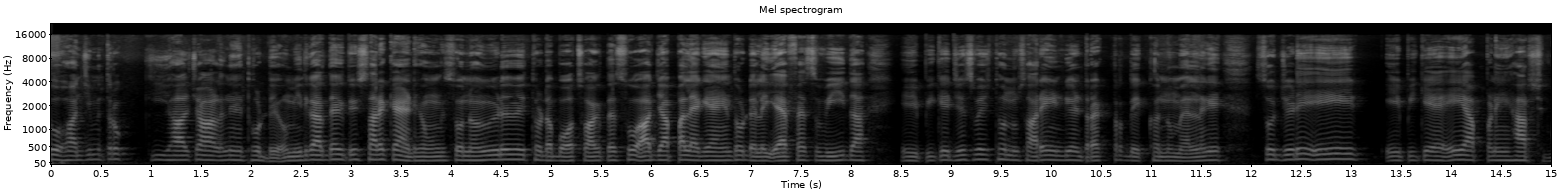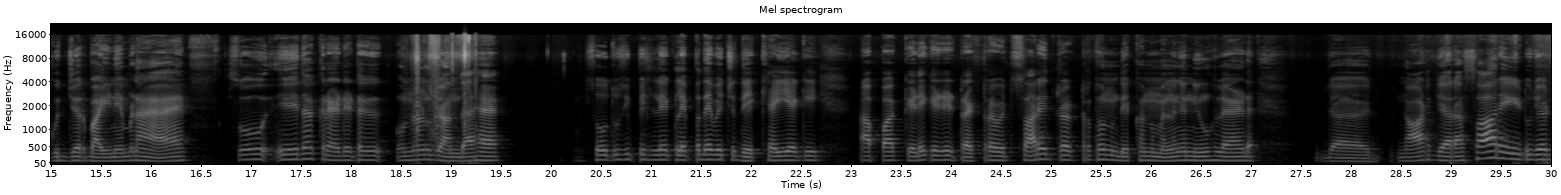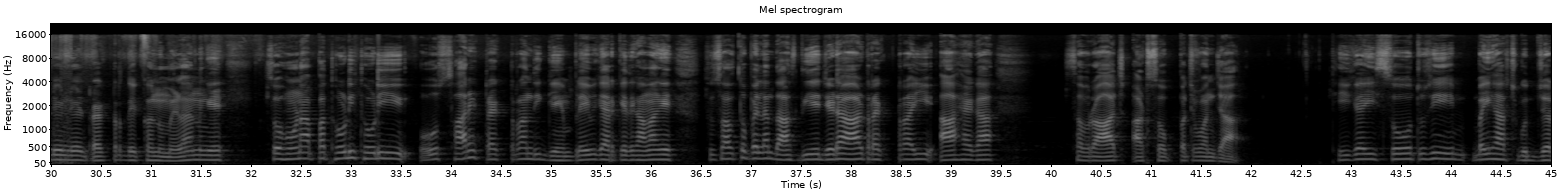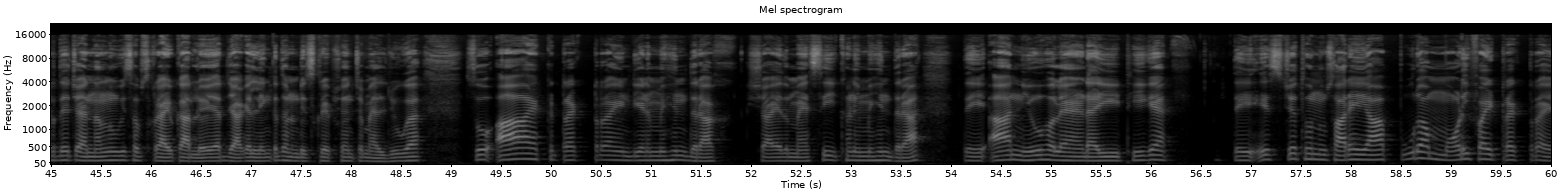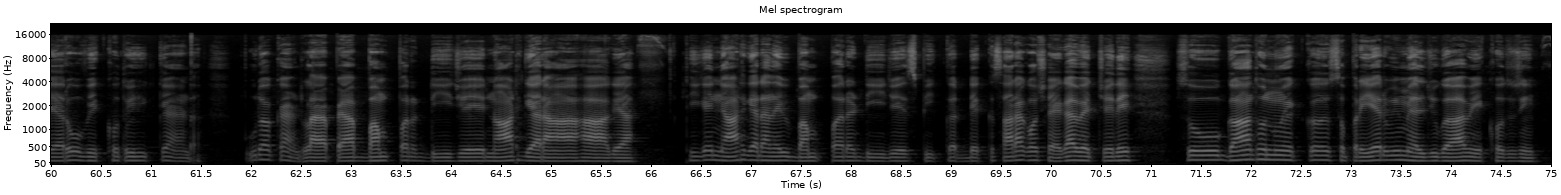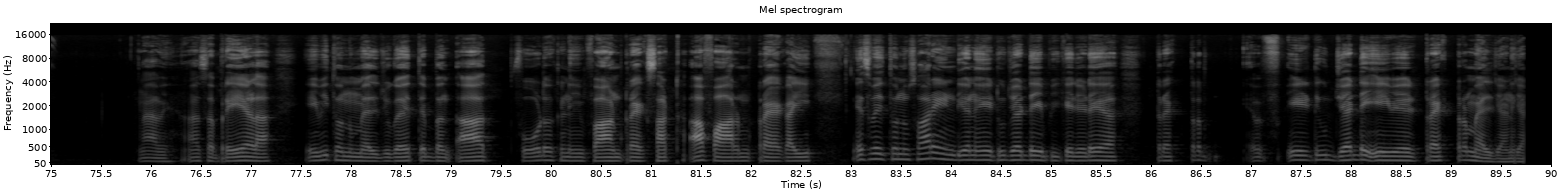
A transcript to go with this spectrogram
ਸੋ ਹਾਂਜੀ ਮਿੱਤਰੋ, ਕੀ ਹਾਲ ਚਾਲ ਨੇ ਤੁਹਾਡੇ? ਉਮੀਦ ਕਰਦੇ ਹਾਂ ਕਿ ਤੁਸੀਂ ਸਾਰੇ ਘੈਂਟ ਹੋਵੋਗੇ। ਸੋ ਨਵੀਂ ਵੀਡੀਓ ਵਿੱਚ ਤੁਹਾਡਾ ਬਹੁਤ ਸਵਾਗਤ ਹੈ। ਸੋ ਅੱਜ ਆਪਾਂ ਲੈ ਕੇ ਆਏ ਹਾਂ ਤੁਹਾਡੇ ਲਈ FS20 ਦਾ APK ਜਿਸ ਵਿੱਚ ਤੁਹਾਨੂੰ ਸਾਰੇ ਇੰਡੀਅਨ ਟਰੈਕਟਰ ਦੇਖਣ ਨੂੰ ਮਿਲਣਗੇ। ਸੋ ਜਿਹੜੇ ਇਹ APK ਹੈ, ਇਹ ਆਪਣੇ ਹਰਸ਼ ਗੁੱਜਰ ਬਾਈ ਨੇ ਬਣਾਇਆ ਹੈ। ਸੋ ਇਹਦਾ ਕ੍ਰੈਡਿਟ ਉਹਨਾਂ ਨੂੰ ਜਾਂਦਾ ਹੈ। ਸੋ ਤੁਸੀਂ ਪਿਛਲੇ ਕਲਿੱਪ ਦੇ ਵਿੱਚ ਦੇਖਿਆ ਹੀ ਹੈ ਕਿ ਆਪਾਂ ਕਿਹੜੇ ਕਿਹੜੇ ਟਰੈਕਟਰ ਵਿੱਚ ਸਾਰੇ ਟਰੈਕਟਰ ਤੁਹਾਨੂੰ ਦੇਖਣ ਨੂੰ ਮਿਲਣਗੇ। ਨਿਊ ਹਲੈਂਡ 6911 ਸਾਰੇ A to Z Indian tractor ਦੇਖਣ ਨੂੰ ਮਿਲਣਗੇ। ਸੋ ਹੁਣ ਆਪਾਂ ਥੋੜੀ ਥੋੜੀ ਉਹ ਸਾਰੇ ਟਰੈਕਟਰਾਂ ਦੀ ਗੇਮ ਪਲੇ ਵੀ ਕਰਕੇ ਦਿਖਾਵਾਂਗੇ। ਸੋ ਸਭ ਤੋਂ ਪਹਿਲਾਂ ਦੱਸ ਦਈਏ, ਜਿਹੜਾ ਆ ਟਰੈਕਟਰ ਆ ਜੀ ਆ ਹੈਗਾ ਸਵਰਾਜ 855 ਠੀਕ ਹੈ ਜੀ ਸੋ ਤੁਸੀਂ ਬਈ ਹਰਸ਼ ਗੁੱਜਰ ਦੇ ਚੈਨਲ ਨੂੰ ਵੀ ਸਬਸਕ੍ਰਾਈਬ ਕਰ ਲਿਓ ਯਾਰ, ਜਾ ਕੇ ਲਿੰਕ ਤੁਹਾਨੂੰ ਡਿਸਕ੍ਰਿਪਸ਼ਨ 'ਚ ਮਿਲ ਜੂਗਾ। ਸੋ ਆ ਇੱਕ ਟਰੈਕਟਰ ਆ ਇੰਡੀਅਨ ਮਹਿੰਦਰਾ, ਸ਼ਾਇਦ ਮੈਸੀ ਖਣੀ ਮਹਿੰਦਰਾ, ਤੇ ਆ ਨਿਊ ਹਾਲੈਂਡ ਆ ਜੀ, ਠੀਕ ਹੈ। ਅਤੇ ਇਸ 'ਚ ਤੁਹਾਨੂੰ ਸਾਰੇ ਆਹ ਪੂਰਾ ਮੋਡੀਫਾਈਡ ਟਰੈਕਟਰ ਹੈ ਯਾਰ, ਉਹ ਵੇਖੋ ਤੁਸੀਂ ਘੈਂਟ, ਪੂਰਾ ਘੈਂਟ ਲਾਇਆ ਪਿਆ, ਬੰਪਰ ਡੀਜੇ 6911 ਆਹ ਆ ਗਿਆ, ਠੀਕ ਹੈ 6911 ਦੇ ਵੀ ਬੰਪਰ ਡੀਜੇ ਸਪੀਕਰ ਡਿੱਕ ਸਾਰਾ ਕੁਝ ਹੈਗਾ ਵਿੱਚ ਇਹਦੇ, ਸੋ ਗਾਂ ਤੁਹਾਨੂੰ ਇੱਕ ਸਪਰੇਅਰ ਵੀ ਮਿਲ ਜੂਗਾ ਆ ਵੇਖੋ ਤੁਸੀਂ ਆਵੇ ਆ ਸਪਰੇਅ ਵਾਲਾ, ਇਹ ਵੀ ਤੁਹਾਨੂੰ ਮਿਲ ਜੂਗਾ, ਇਹ ਤੇ ਆ ਫੋਰਡ ਖਣੀ ਫਾਰਮ ਟਰੈਕ 60 ਆ ਫਾਰਮ ਟਰੈਕ ਆਈ ਇਸ ਵਿੱਚ ਤੁਹਾਨੂੰ ਸਾਰੇ Indian A to Z APK ਜਿਹੜੇ ਆ, tractor A to Z A tractor ਮਿਲ ਜਾਣਗੇ।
